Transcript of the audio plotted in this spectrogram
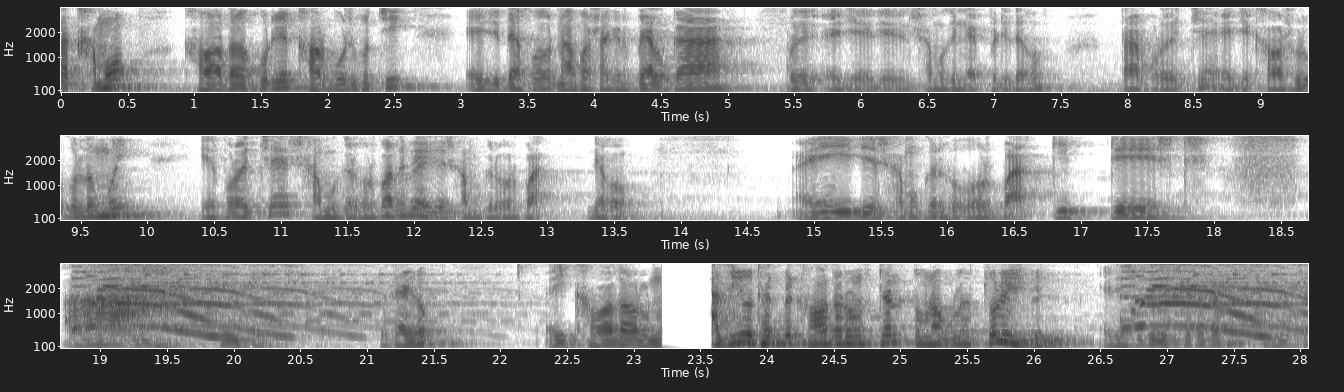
শুনলাম খামো খাওয়া দাওয়া করিয়ে খাওয়ার বসে পড়ছি। এই যে দেখো নাপা শাকের তারপরে এই যে যে শামুকের নেট পেটি দেখো, তারপরে হচ্ছে এই যে খাওয়া শুরু করলাম মুই, এরপর হচ্ছে শামুকের হরপা দেবে, এই যে শামুকের হরপা, দেখো। এই যে শামুকের হরপা, কি টেস্ট সেই টেস্ট। তো যাই হোক, এই খাওয়া দাওয়ার আজও থাকবে খাওয়া দাওয়ার অনুষ্ঠান, তোমরা ওগুলো চলে আসবেন। এই যে শীতলের ছাকা দেখো শীতলের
